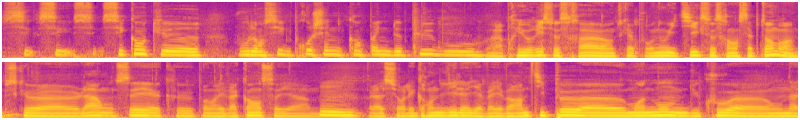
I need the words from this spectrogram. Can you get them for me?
C'est quand que vous lancez une prochaine campagne de pub ou A priori, ce sera, en tout cas pour nous, ITIC, ce sera en septembre, puisque euh, là, on sait que pendant les vacances, il y a, Hmm. voilà, sur les grandes villes, il va y avoir un petit peu euh, moins de monde. Du coup, euh, on, a,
